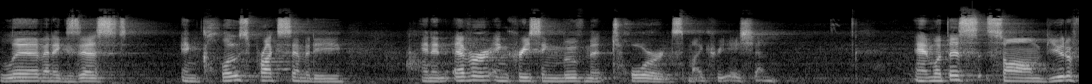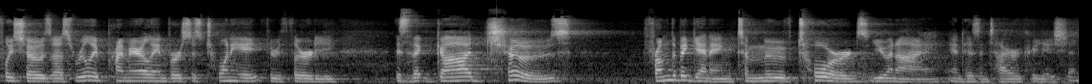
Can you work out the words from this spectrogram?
live and exist in close proximity and an ever increasing movement towards my creation. And what this psalm beautifully shows us, really primarily in verses 28 through 30, is that God chose from the beginning to move towards you and I and his entire creation.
